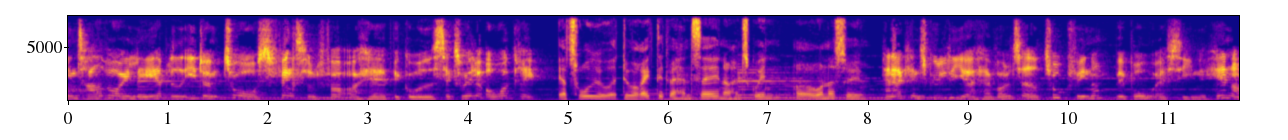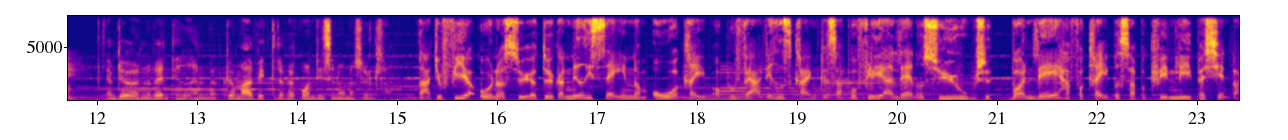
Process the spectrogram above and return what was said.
En 30-årig læge er blevet idømt to års fængsel for at have begået seksuelle overgreb. Jeg troede jo, at det var rigtigt, hvad han sagde, når han skulle ind og undersøge. Han er kendt skyldig i at have voldtaget to kvinder ved brug af sine hænder. Jamen, det var en nødvendighed. Det var meget vigtigt at være grundig i sin undersøgelse. Radio 4 undersøger dykker ned i sagen om overgreb og blodfærdighedskrænkelser på flere af landets sygehuse, hvor en læge har forgrebet sig på kvindelige patienter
